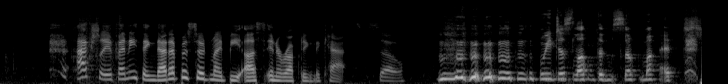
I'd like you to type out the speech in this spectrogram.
Actually, if anything, that episode might be us interrupting the cats. So we just love them so much.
